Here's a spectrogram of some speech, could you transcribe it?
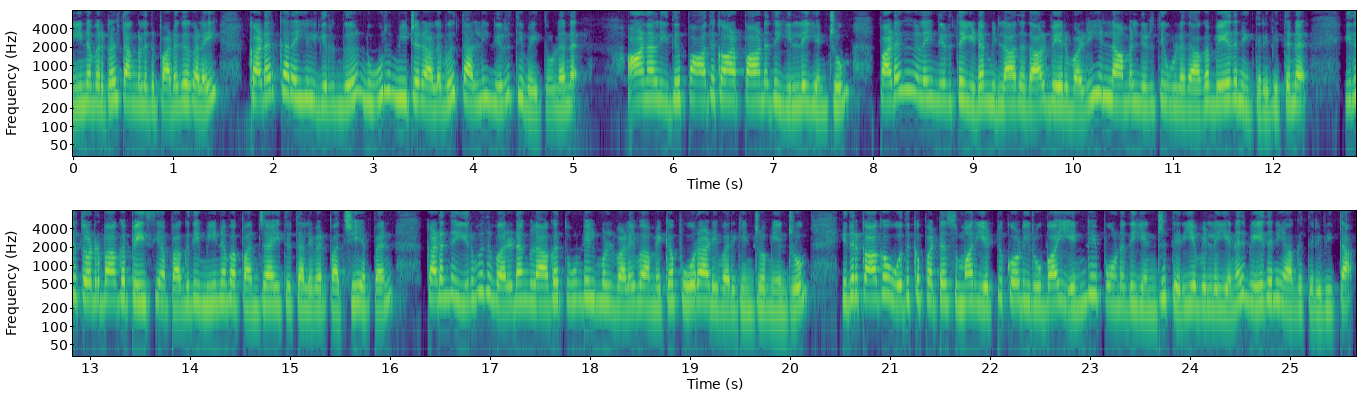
மீனவர்கள் தங்களது படகுகளை கடற்கரையில் இருந்து நூறு மீட்டர் அளவு தள்ளி நிறுத்தி வைத்துள்ளனர். ஆனால் இது பாதுகாப்பானது இல்லை என்றும் படகுகளை நிறுத்த இடம் இல்லாததால் வேறு வழி இல்லாமல் நிறுத்தியுள்ளதாக வேதனை தெரிவித்தனர். இது தொடர்பாக பேசிய அப்பகுதி மீனவ பஞ்சாயத்து தலைவர் பச்சையப்பன் கடந்த இருபது வருடங்களாக தூண்டில் முள் வளைவு அமைக்க போராடி வருகின்றோம் என்றும் இதற்காக ஒதுக்கப்பட்ட சுமார் எட்டு கோடி ரூபாய் எங்கே போனது என்று தெரியவில்லை என வேதனையாக தெரிவித்தார்.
